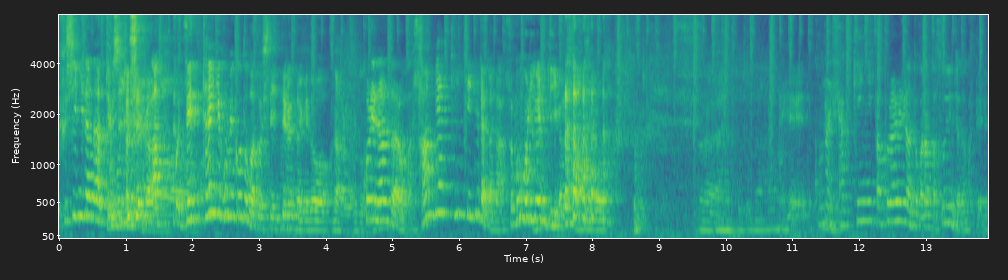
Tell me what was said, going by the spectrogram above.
不思議だなって思ったんですよ。あ、これ絶対に褒め言葉として言ってるんだけど、なるほどこれなんだろう、300均って言ってたかな、そこもリアリティが。なるほど。なえーこんなん100均にパクられるやんとかなんかそういうんじゃなくて、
